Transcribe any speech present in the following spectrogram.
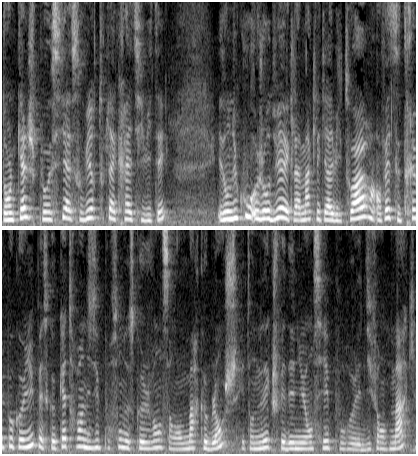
dans lequel je peux aussi assouvir toute la créativité. Et donc du coup, aujourd'hui, avec la marque Les Carrés Victoire, en fait, c'est très peu connu parce que 98% de ce que je vends, c'est en marque blanche, étant donné que je fais des nuanciers pour les différentes marques.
